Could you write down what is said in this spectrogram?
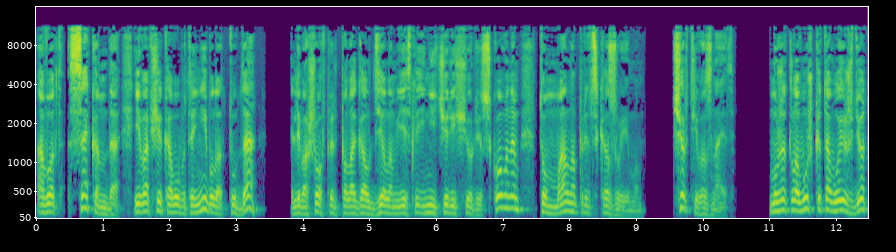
а вот секонда и вообще кого бы то ни было туда Левашов предполагал делом, если и не чересчур рискованным, то мало предсказуемым. Черт его знает. Может, ловушка того и ждет,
